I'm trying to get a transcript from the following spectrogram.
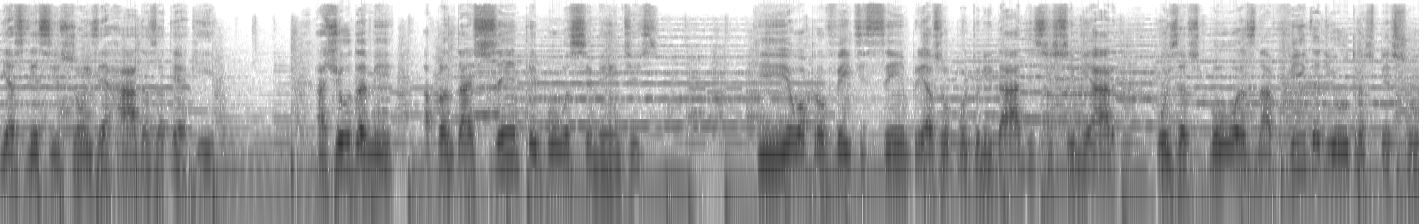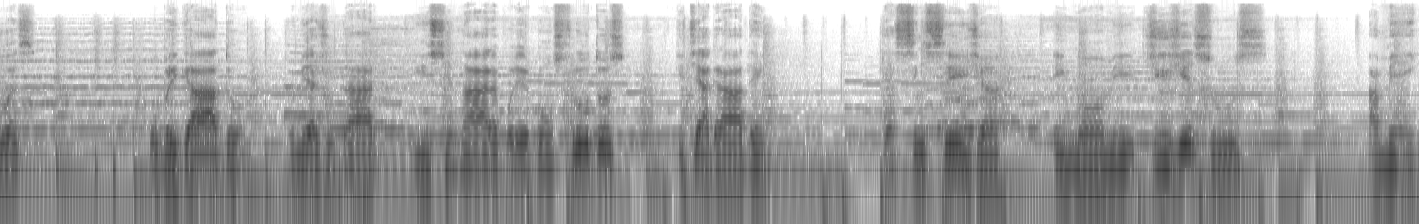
e as decisões erradas até aqui. Ajuda-me a plantar sempre boas sementes. Que eu aproveite sempre as oportunidades de semear coisas boas na vida de outras pessoas. Obrigado por me ajudar e ensinar a colher bons frutos que te agradem. Que assim seja, em nome de Jesus. Amém.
